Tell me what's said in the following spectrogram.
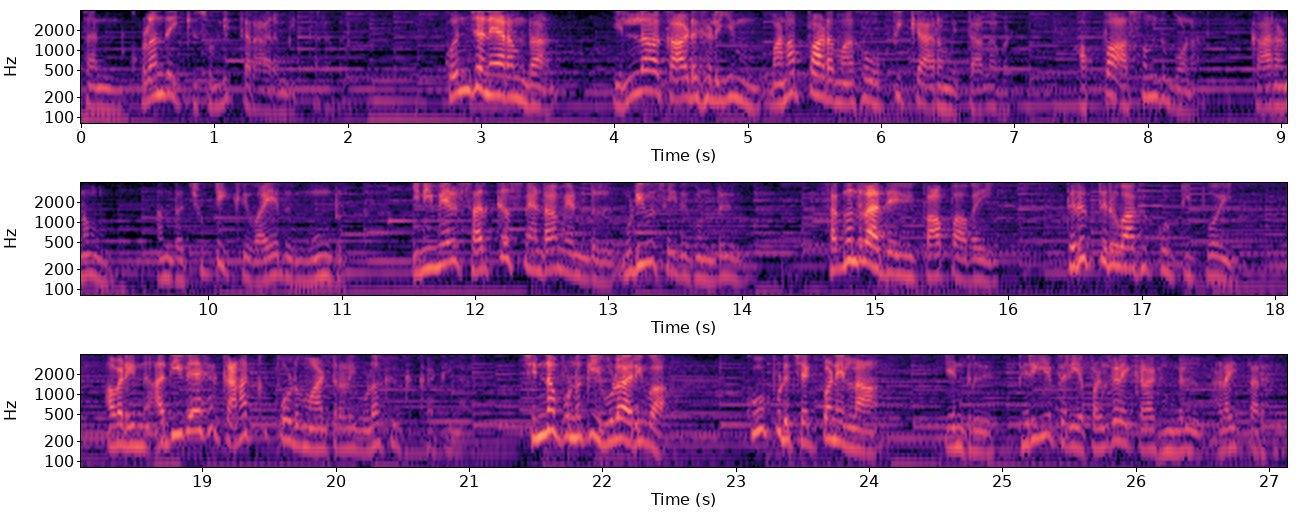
தன் குழந்தைக்கு சொல்லித்தர ஆரம்பித்தார். கொஞ்ச நேரம்தான் எல்லா காடுகளையும் மனப்பாடமாக ஒப்பிக்க ஆரம்பித்தாள் அவள். அப்பா அசந்து போனார். காரணம் அந்த சுட்டிக்கு வயது மூன்று. இனிமேல் சர்க்கஸ் வேண்டாம் என்று முடிவு செய்து கொண்டு சகுந்தலா தேவி பாப்பாவை தெரு தெருவாக கூட்டி போய் அவளின் அதிவேக கணக்கு போடும் ஆற்றலை உலகுக்கு காட்டினார் சின்ன பொண்ணுக்கு இவ்வளோ அறிவா? கூப்பிடு செக் பண்ணிடலாம் என்று பெரிய பெரிய பல்கலைக்கழகங்கள் அழைத்தார்கள்.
